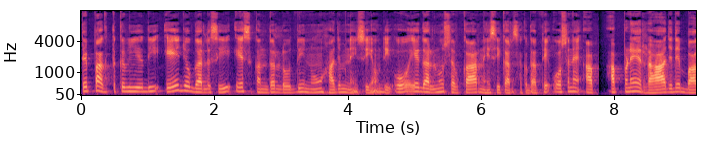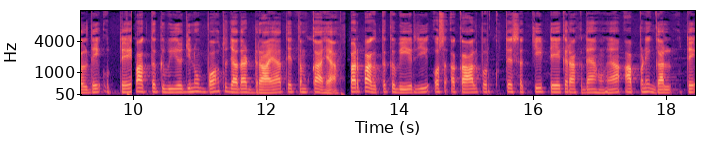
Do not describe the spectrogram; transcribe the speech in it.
ਤੇ ਭਗਤ ਕਬੀਰ ਦੀ ਇਹ ਜੋ ਗੱਲ ਸੀ, ਇਹ ਸਿਕੰਦਰ ਲੋਧੀ ਨੂੰ ਹਜਮ ਨਹੀਂ ਸੀ ਆਉਂਦੀ। ਉਹ ਇਹ ਗੱਲ ਨੂੰ ਸਵੀਕਾਰ ਨਹੀਂ ਸੀ ਕਰ ਸਕਦਾ ਤੇ ਉਸਨੇ ਆਪ- ਆਪਣੇ ਰਾਜ ਦੇ ਬਲ ਦੇ ਉੱਤੇ ਭਗਤ ਕਬੀਰ ਜੀ ਨੂੰ ਬਹੁਤ ਜ਼ਿਆਦਾ ਡਰਾਇਆ ਤੇ ਧਮਕਾਇਆ। ਪਰ ਭਗਤ ਕਬੀਰ ਜੀ ਉਸ ਅਕਾਲ ਪੁਰਖ ਤੇ ਸੱਚੀ ਟੇਕ ਰੱਖਦਿਆਂ ਹੋਇਆਂ ਆਪਣੀ ਗੱਲ ਉੱਤੇ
